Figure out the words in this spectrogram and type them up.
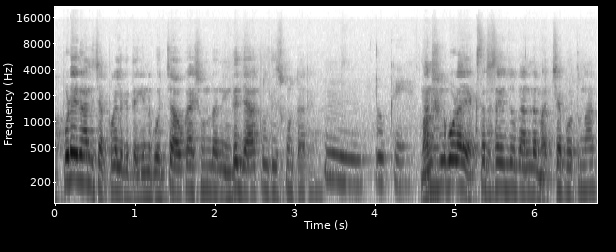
అప్పుడే కానీ చెప్పగలిగితే ఈయనకు వచ్చే అవకాశం ఉందని ఇంకా జాగ్రత్తలు తీసుకుంటారు మనుషులు కూడా ఎక్సర్సైజ్ కానీ మర్చిపోతున్నారు.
